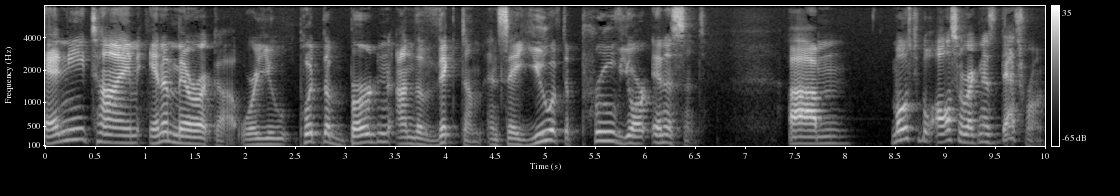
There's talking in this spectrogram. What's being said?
any time in America where you put the burden on the victim and say you have to prove you're innocent, um, most people also recognize that that's wrong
